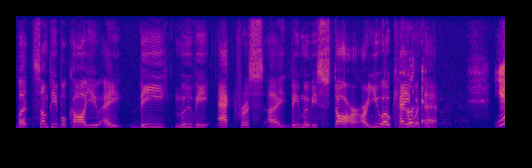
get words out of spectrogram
but some people call you a B movie actress, a B movie star. Are you okay with that? Yeah,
